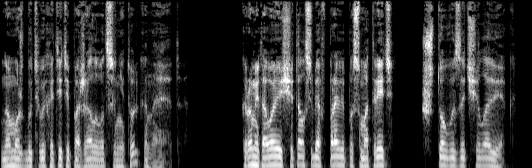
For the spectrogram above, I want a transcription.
но, может быть, вы хотите пожаловаться не только на это. Кроме того, я считал себя вправе посмотреть, что вы за человек,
